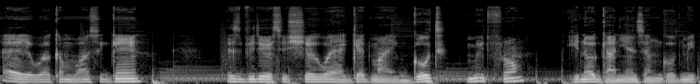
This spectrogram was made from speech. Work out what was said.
Hey, welcome once again. This video is to show where I get my goat meat from. You know Ghanaians and goat meat.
